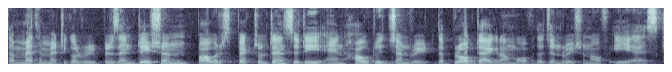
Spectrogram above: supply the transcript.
the mathematical representation, power spectral density, and how to generate the block diagram of the generation of ASK.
